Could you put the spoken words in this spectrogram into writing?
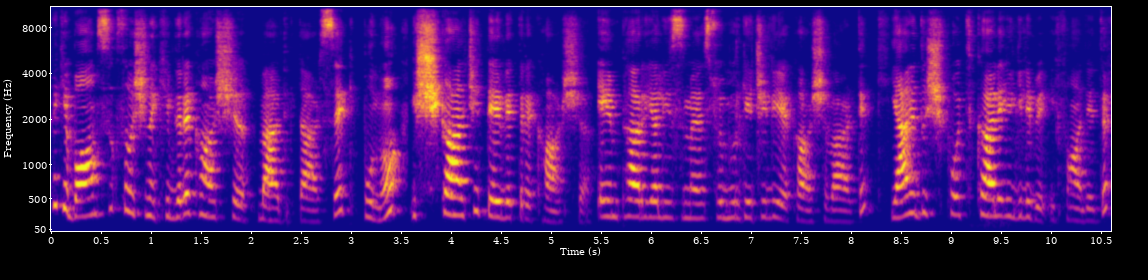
Peki bağımsızlık savaşını kimlere karşı verdik dersek bunu işgalci devletlere karşı, emperyalizme, sömürgeciliğe karşı verdik. Yani dış politika ile ilgili bir ifadedir.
